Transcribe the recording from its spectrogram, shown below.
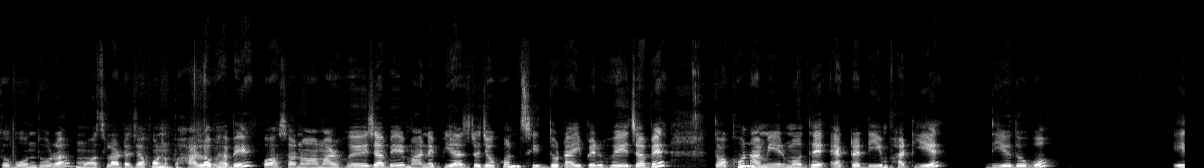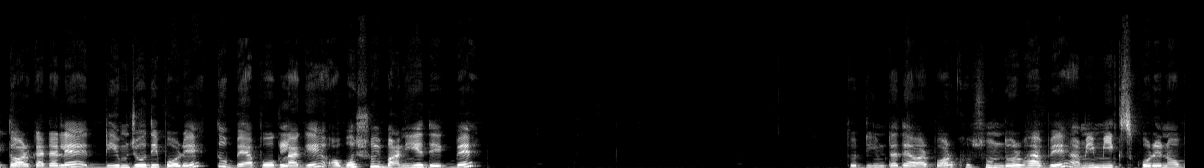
তো বন্ধুরা মশলাটা যখন ভালোভাবে কষানো আমার হয়ে যাবে মানে পেঁয়াজটা যখন সিদ্ধ টাইপের হয়ে যাবে, তখন আমি এর মধ্যে একটা ডিম ফাটিয়ে দিয়ে দেবো। এই তরকা ডালে ডিম যদি পড়ে তো ব্যাপক লাগে, অবশ্যই বানিয়ে দেখবে। তো ডিমটা দেওয়ার পর খুব সুন্দরভাবে আমি মিক্স করে নেব।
